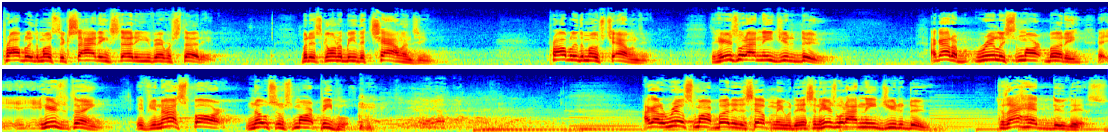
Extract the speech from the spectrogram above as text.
probably the most exciting study you've ever studied, but it's going to be the challenging, probably the most challenging. So here's what I need you to do. I got a really smart buddy. Here's the thing if you're not smart, know some smart people. I got a real smart buddy that's helping me with this, and here's what I need you to do because I had to do this.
